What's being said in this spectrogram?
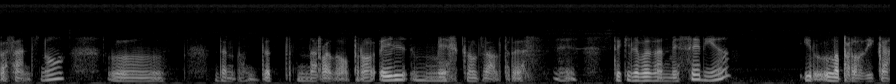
vessants, no? El, de, de narrador, però ell més que els altres. Eh? Té aquella vessant més sèria i la paròdica,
